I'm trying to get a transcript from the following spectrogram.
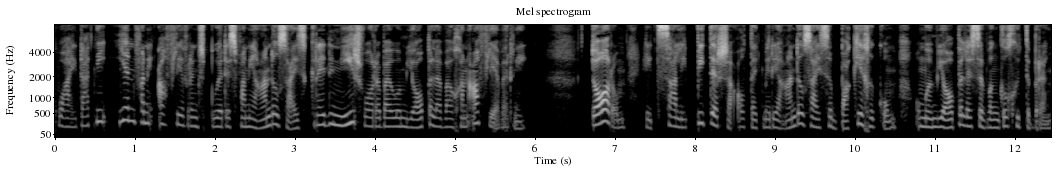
kwaai dat nie een van die afleweringsbodes van die handelshuis krediniersware by oom Jaap hulle wou gaan aflewer nie. Daarom het Sally Pieterse altyd met die handelshuis se bakkie gekom om oom Jaap hulle se winkelgoed te bring.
